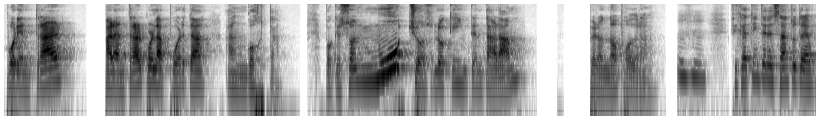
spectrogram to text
por entrar, para entrar por la puerta angosta. Porque son muchos los que intentarán, pero no podrán. Fíjate interesante, otra vez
